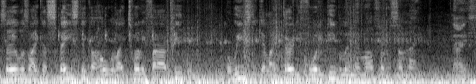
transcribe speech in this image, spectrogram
So it was like a space that could hold like 25 people. But we used to get like 30, 40 people in that motherfucker some night. Nice.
